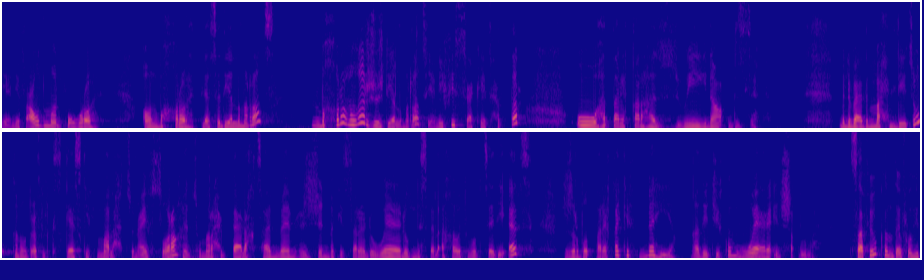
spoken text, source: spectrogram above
يعني في عوض ما نفوروه أو نبخروه ثلاثة ديال المرات نبخروه غير جوج ديال المرات. يعني في الساعة كيتحضر. وهاد الطريقة راها زوينة بزاف. من بعد ما حليته كنوضعو في الكسكاس كيف ما لاحظتوا معايا في الصورة. هانتوما راه حبة على اختها ما معجن ما كيصرالو والو. بالنسبة للأخوات المبتدئات جربوا الطريقة كيف ما هي. غادي تجيكم واعرة إن شاء الله. صافي وكنضيفوه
